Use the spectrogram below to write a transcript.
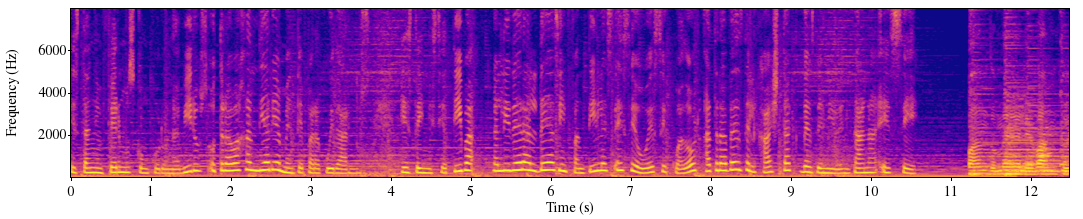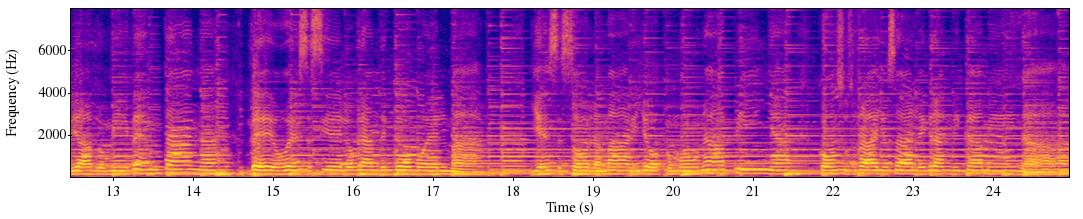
están enfermos con coronavirus o trabajan diariamente para cuidarnos. Esta iniciativa la lidera Aldeas Infantiles SOS Ecuador a través del hashtag Desde mi ventana SC. Cuando me levanto y abro mi ventana, veo ese cielo grande como el mar y ese sol amarillo como una piña, con sus rayos alegran mi caminar.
